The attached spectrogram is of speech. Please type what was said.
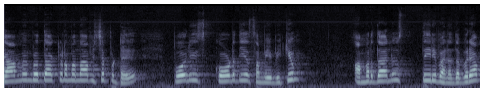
ജാമ്യം റദ്ദാക്കണമെന്നാവശ്യപ്പെട്ട് പോലീസ് കോടതിയെ സമീപിക്കും. അമൃതാനുസ് തിരുവനന്തപുരം.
